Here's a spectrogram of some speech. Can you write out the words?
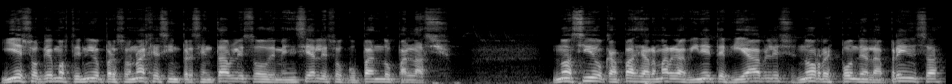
y eso que hemos tenido personajes impresentables o demenciales ocupando Palacio no ha sido capaz de armar gabinetes viables, no responde a la prensa,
